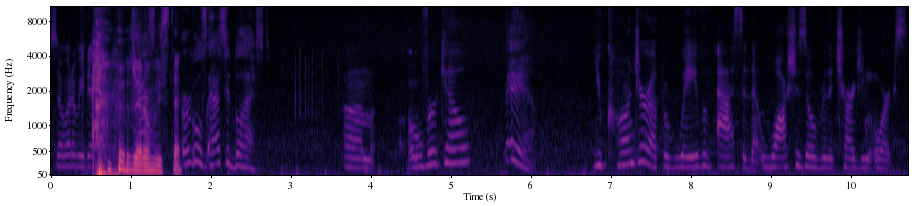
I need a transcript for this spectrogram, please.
So what do we do? Zarąbiste. Urgel's acid blast. Um, overkill? Bam! You conjure up a wave of acid that washes over the charging orcs.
